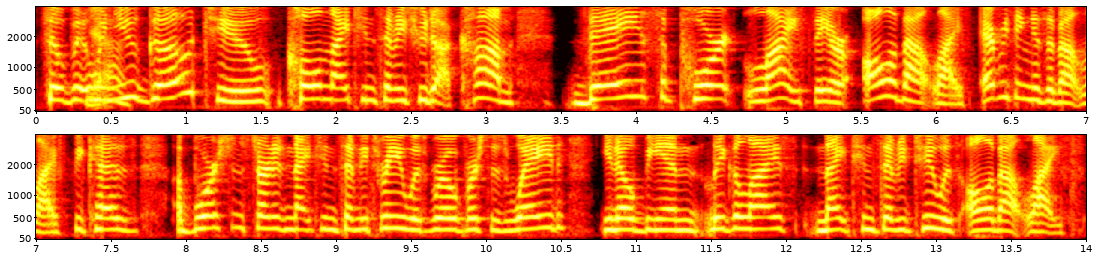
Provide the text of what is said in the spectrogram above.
So, but when you go to cole1972.com, they support life. They are all about life. Everything is about life because abortion started in 1973 with Roe versus Wade, you know, being legalized. 1972 was all about life.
